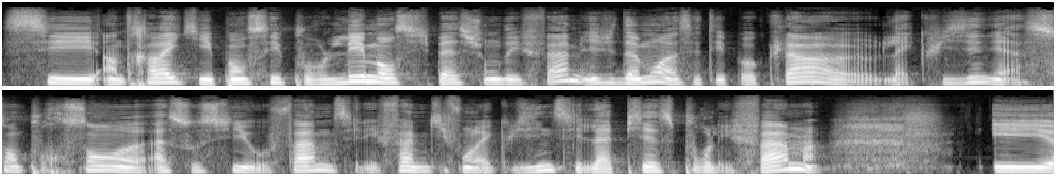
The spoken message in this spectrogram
c'est un travail qui est pensé pour l'émancipation des femmes. Évidemment, à cette époque-là, euh, la cuisine est à 100% associée aux femmes. C'est les femmes qui font la cuisine, c'est la pièce pour les femmes. Et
